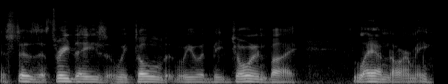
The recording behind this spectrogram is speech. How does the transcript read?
Instead of the three days that we told that we would be joined by land army,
